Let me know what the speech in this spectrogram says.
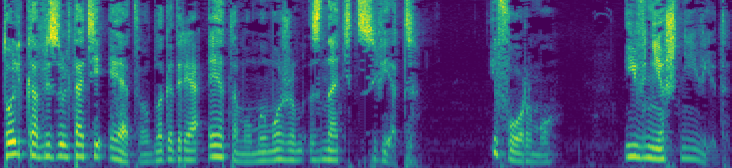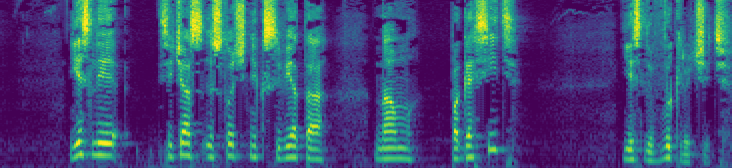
только в результате этого, благодаря этому, мы можем знать цвет и форму, и внешний вид. Если сейчас источник света нам погасить, если выключить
